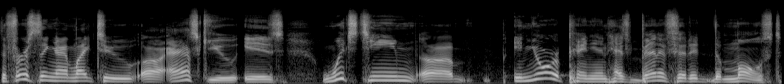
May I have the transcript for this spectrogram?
The first thing I'd like to uh, ask you is which team, uh, in your opinion, has benefited the most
